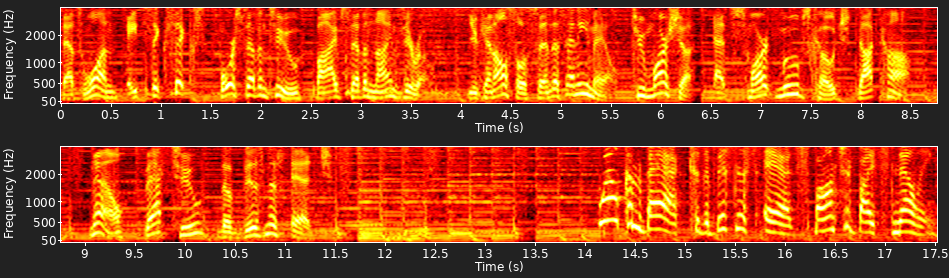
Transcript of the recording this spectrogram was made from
that's 1 866 472 5790. You can also send us an email to Marcia at smartmovescoach.com. Now, back to the Business Edge. Welcome back to the Business Edge, sponsored by Snelling,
